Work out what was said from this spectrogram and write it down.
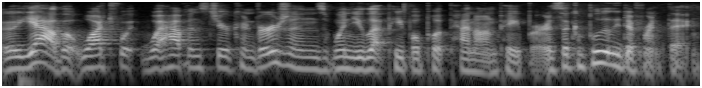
Uh, yeah, but watch what, what happens to your conversions when you let people put pen on paper. It's a completely different thing.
